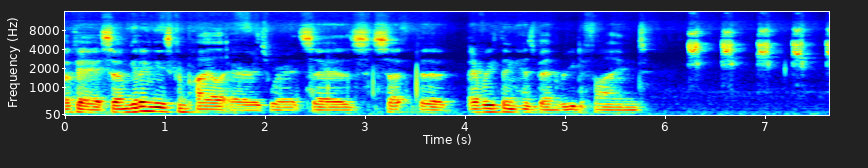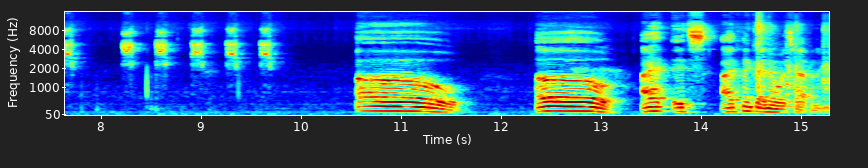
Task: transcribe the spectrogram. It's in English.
Okay, so I'm getting these compile errors where it says set the everything has been redefined. Oh, oh, I it's I think I know what's happening.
